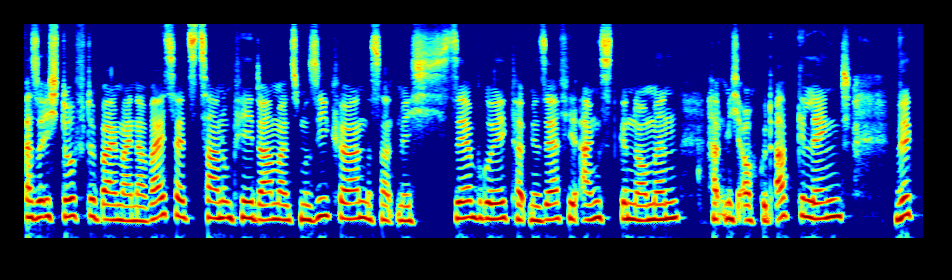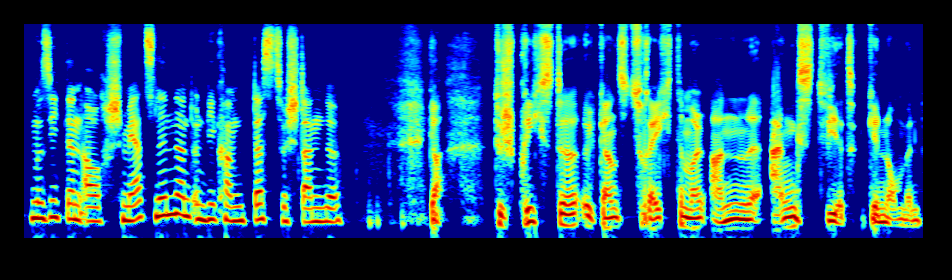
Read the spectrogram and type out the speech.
Also ich durfte bei meiner Weisheitszahn-OP damals Musik hören. Das hat mich sehr beruhigt, hat mir sehr viel Angst genommen, hat mich auch gut abgelenkt. Wirkt Musik dann auch schmerzlindernd und wie kommt das zustande? Ja, du sprichst ganz zu Recht einmal an, Angst wird genommen.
